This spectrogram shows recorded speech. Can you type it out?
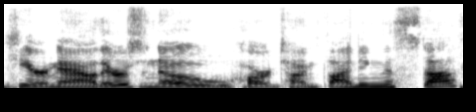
here now. There's no hard time finding this stuff.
